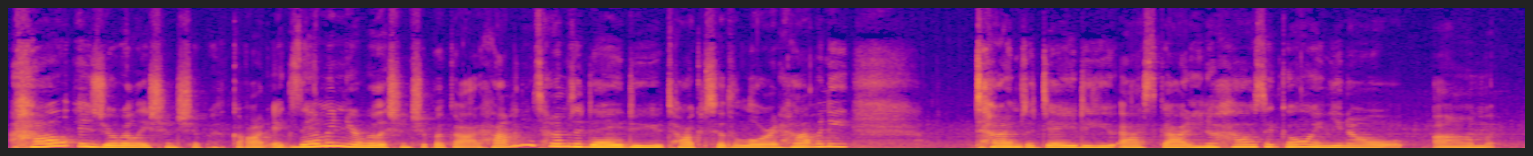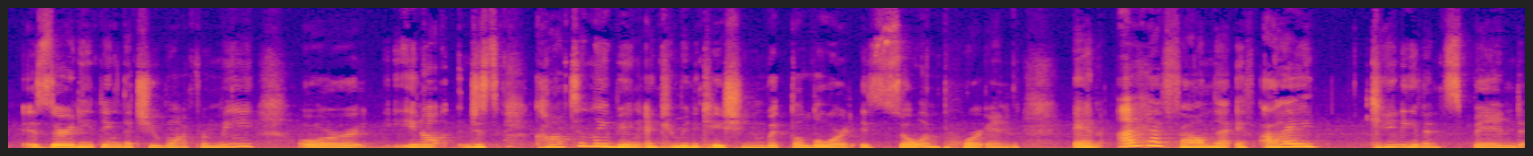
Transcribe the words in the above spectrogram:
how is your relationship with God? Examine your relationship with God. How many times a day do you talk to the Lord? How many times a day do you ask God, you know, how's it going? You know, um, is there anything that you want from me or you know just constantly being in communication with the lord is so important and i have found that if i can't even spend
